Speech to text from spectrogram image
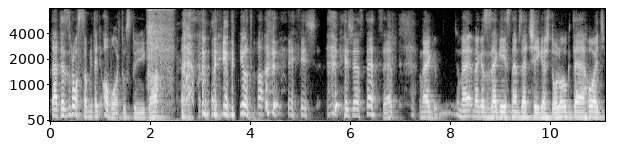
Tehát ez rosszabb, mint egy abortuszklinika. bébi oda. És, és ez tetszett, meg, meg, meg ez az egész nemzetséges dolog, de hogy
